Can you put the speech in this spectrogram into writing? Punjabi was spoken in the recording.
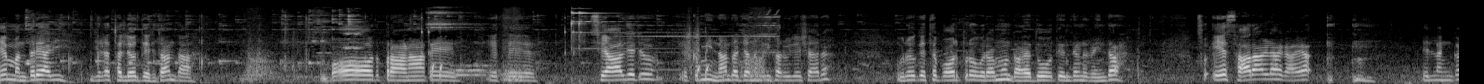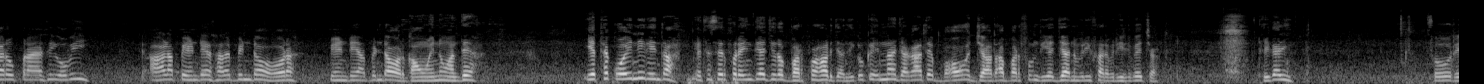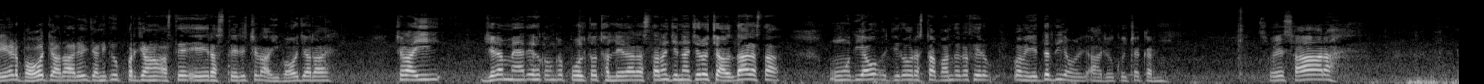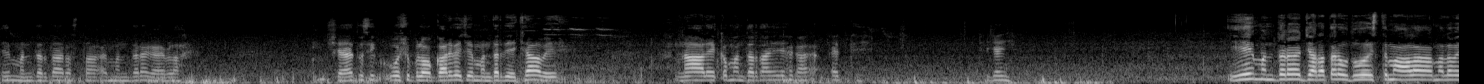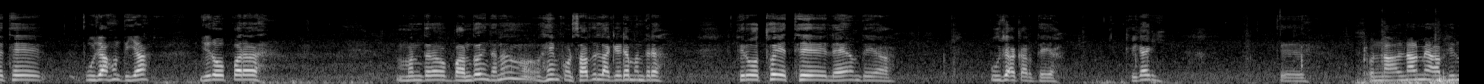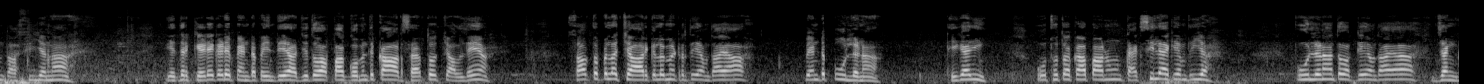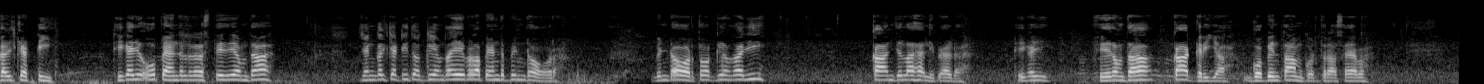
ਇਹ ਮੰਦਿਰ ਆ ਜੀ, ਜਿਹੜਾ ਥੱਲੇ ਦਿਖਦਾ ਹੁੰਦਾ। ਬਹੁਤ ਪੁਰਾਣਾ ਤੇ ਇੱਥੇ ਸਿਆਲ ਦੇ ਚ ਇੱਕ ਮਹੀਨਾ ਹੁੰਦਾ ਜਨਵਰੀ ਫਰਵਰੀ ਦੇ ਸ਼ਹਿਰ। ਉਦੋਂ ਕਿ ਇੱਥੇ ਬਹੁਤ ਪ੍ਰੋਗਰਾਮ ਹੁੰਦਾ ਹੈ ਦੋ ਤਿੰਨ ਦਿਨ ਰਹਿੰਦਾ। ਸੋ ਇਹ ਸਾਰਾ ਜਿਹੜਾ ਹੈਗਾ ਆ, ਇਹ ਲੰਗਰ ਉੱਪਰ ਆਇਆ ਸੀ ਉਹ ਵੀ। ਤੇ ਆਹ ਜਿਹੜਾ ਪਿੰਡ ਆ ਸਾਰਾ ਬਿੰਡੌਰ ਪਿੰਡ ਆ ਬਿੰਡੌਰ ਗਾਉਂ ਇਹਨੂੰ ਆਂਦੇ ਆ। ਇੱਥੇ ਕੋਈ ਨਹੀਂ ਰਹਿੰਦਾ, ਇੱਥੇ ਸਿਰਫ ਰਹਿੰਦੇ ਆ ਜਦੋਂ ਬਰਫ਼ ਹਟ ਜਾਂਦੀ, ਕਿਉਂਕਿ ਇਹਨਾਂ ਜਗ੍ਹਾ ਤੇ ਬਹੁਤ ਜ਼ਿਆਦਾ ਬਰਫ਼ ਹੁੰਦੀ ਹੈ ਜਨਵਰੀ ਫਰਵਰੀ ਦੇ ਵਿੱਚ। ਠੀਕ ਹੈ ਜੀ? ਸੋ ਰੇਡ ਬਹੁਤ ਜ਼ਿਆਦਾ ਆ ਰਹੀ ਯਾਨੀ ਕਿ ਉੱਪਰ ਜਾਣ ਵਾਸਤੇ ਇਹ ਰਸਤੇ ਤੇ ਚੜ੍ਹਾਈ ਬਹੁਤ ਜ਼ਿਆਦਾ ਹੈ। ਚੜ੍ਹਾਈ ਜਿਹੜਾ ਮੈਂ ਤੇ ਇਹ ਕਹੂੰਗਾ ਪੁਲ ਤੋਂ ਥੱਲੇ ਦਾ ਰਸਤਾ ਨਾ, ਜਿੰਨਾ ਚਿਰ ਉਹ ਚੱਲਦਾ ਰਸਤਾ ਉਂ ਦੀ ਆਓ ਜਦੋਂ ਰਸਤਾ ਬੰਦ ਹੋਗਾ ਫਿਰ ਭਾਵੇਂ ਇੱਧਰ ਦੀ ਆਓ, ਆ ਜਾਓ, ਕੋਈ ਚੱਕਰ ਨਹੀਂ। ਸੋ ਇਹ ਸਾਰਾ, ਇਹ ਮੰਦਰ ਦਾ ਰਸਤਾ, ਇਹ ਮੰਦਿਰ ਹੈਗਾ ਇਹ ਵਾਲਾ। ਸ਼ਾਇਦ ਤੁਸੀਂ ਕੁਝ ਬਲੌਗਾਂ ਦੇ ਵਿੱਚ ਇਹ ਮੰਦਰ ਦੇਖਿਆ ਹੋਵੇ। ਨਾਲ ਇੱਕ ਮੰਦਰ ਦਾ ਇਹ ਹੈਗਾ ਇੱਥੇ। ਠੀਕ ਹੈ ਜੀ? ਇਹ ਮੰਦਿਰ ਜ਼ਿਆਦਾਤਰ ਉਦੋਂ ਇਸਤੇਮਾਲ, ਮਤਲਬ ਇੱਥੇ ਪੂਜਾ ਹੁੰਦੀ ਆ, ਜਦੋਂ ਉੱਪਰ ਮੰਦਿਰ ਬੰਦ ਹੋ ਜਾਂਦਾ ਨਾ, ਹੇਮਕੁੰਟ ਸਾਹਿਬ ਦੇ ਲਾਗੇ ਜਿਹੜਾ ਮੰਦਿਰ ਆ, ਫਿਰ ਉੱਥੋਂ ਇੱਥੇ ਲੈ ਆਉਂਦੇ ਆ, ਪੂਜਾ ਕਰਦੇ ਆ। ਠੀਕ ਆ ਜੀ? ਤੇ ਉਹ ਨਾਲ ਨਾਲ ਮੈਂ ਆਪ ਜੀ ਨੂੰ ਦੱਸ ਹੀ ਜਾਣਾ ਇੱਧਰ ਕਿਹੜੇ ਕਿਹੜੇ ਪਿੰਡ ਪੈਂਦੇ ਆ। ਜਦੋਂ ਆਪਾਂ ਗੋਬਿੰਦ ਘਾਟ ਸਾਹਿਬ ਤੋਂ ਚੱਲਦੇ ਆ, ਸਭ ਤੋਂ ਪਹਿਲਾਂ 4 ਕਿਲੋਮੀਟਰ ਤੇ ਆਉਂਦਾ ਆ ਪਿੰਡ ਭੂਲਣਾ। ਠੀਕ ਆ ਜੀ? ਉੱਥੋਂ ਤੱਕ ਆਪਾਂ ਨੂੰ ਟੈਕਸੀ ਲੈ ਕੇ ਆਉਂਦੀ ਆ। ਪੂਲਣਾ ਤੋਂ ਅੱਗੇ ਆਉਂਦਾ ਆ ਜੰਗਲ ਚੱਟੀ। ਠੀਕ ਹੈ ਜੀ, ਉਹ ਪੈਂਦਲ ਰਸਤੇ ਤੇ ਆਉਂਦਾ। ਜੰਗਲ ਚੱਟੀ ਤੋਂ ਅੱਗੇ ਆਉਂਦਾ, ਇਹ ਵਾਲਾ ਪਿੰਡ ਪਿੰਡੌਰ। ਪਿੰਡੌਰ ਤੋਂ ਅੱਗੇ ਆਉਂਦਾ ਜੀ, ਕਾਂਜਲਾ ਹੈਲੀਪੈਡ। ਠੀਕ ਹੈ ਜੀ, ਫਿਰ ਆਉਂਦਾ ਘਾਗਰੀਆ, ਗੋਬਿੰਦ ਧਾਮ ਗੁਰਦੁਆਰਾ ਸਾਹਿਬ।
